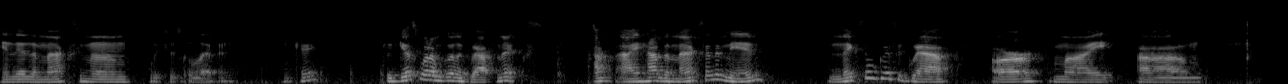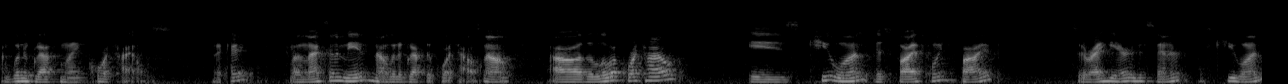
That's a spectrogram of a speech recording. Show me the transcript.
and then the maximum, which is 11. Okay? So guess what I'm going to graph next? I have the max and the min. Next I'm going to graph are my, um, I'm going to graph my quartiles. Okay? My max and the min, now I'm going to graph the quartiles. Now, uh, the lower quartile is Q1 is 5.5. So right here in the center is Q1.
